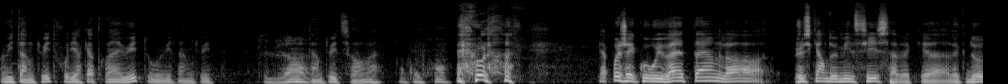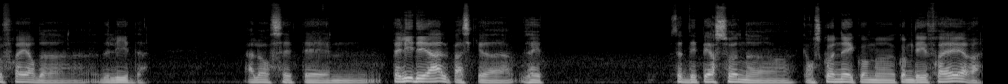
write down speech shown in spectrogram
88, il faut dire 88 ou 88 C'est bien. 88, ça, ouais. On comprend. Et après, j'ai couru 20 ans, là, jusqu'en 2006 avec, euh, avec deux frères de, de lead. Alors c'était l'idéal parce que vous êtes, des personnes qu'on se connaît comme, comme des frères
